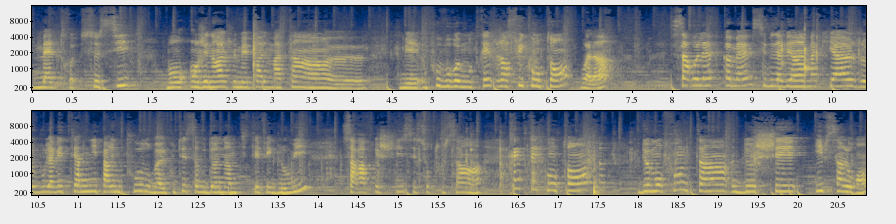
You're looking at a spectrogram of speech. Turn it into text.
mettre ceci. Bon, en général, je le mets pas le matin. Hein, euh, mais pour vous remontrer, j'en suis content. Voilà. Ça relève quand même. Si vous avez un maquillage, vous l'avez terni par une poudre, bah écoutez, ça vous donne un petit effet glowy. Ça rafraîchit, c'est surtout ça. Hein. Très très contente de mon fond de teint de chez Yves Saint Laurent.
